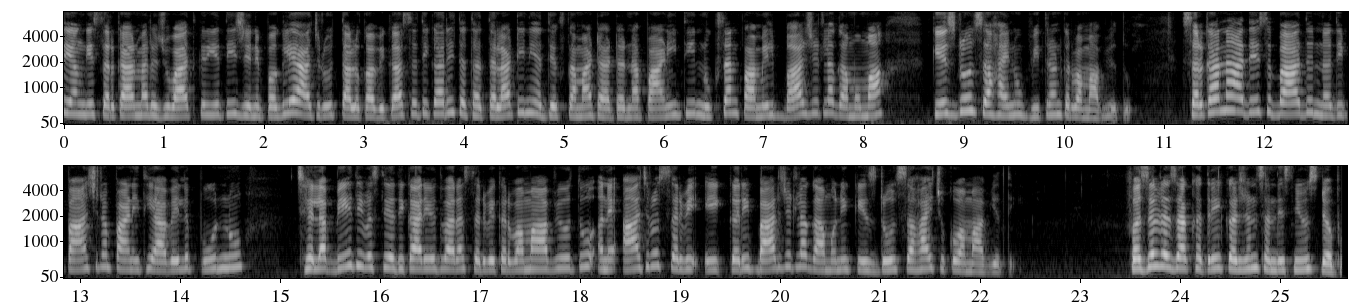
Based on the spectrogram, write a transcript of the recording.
તે અંગે સરકારમાં રજૂઆત કરી હતી, જેને પગલે આજરોજ તાલુકા વિકાસ અધિકારી તથા તલાટીની અધ્યક્ષતામાં ઢાઢરના પાણીથી નુકસાન પામેલ બાર જેટલા ગામોમાં કેસડોલ સહાયનું વિતરણ કરવામાં આવ્યું હતું. સરકારના આદેશ બાદ નદી પાંચના પાણીથી આવેલ પૂરનું છેલ્લા બે દિવસથી અધિકારીઓ દ્વારા સર્વે કરવામાં આવ્યું હતું અને આજરોજ સર્વે એક કરી બાર જેટલા ગામોની કેસડોલ સહાય ચૂકવવામાં આવી હતી. ફઝલ રઝા ખત્રી, કરજણ સંદેશ ન્યૂઝ ડભો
